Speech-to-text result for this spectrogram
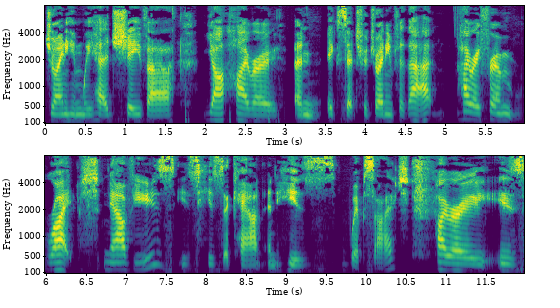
join him. We had Shiva, Ya Hyro, and etc. join him for that. Hyro from Right Now Views is his account and his website. Hyro is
